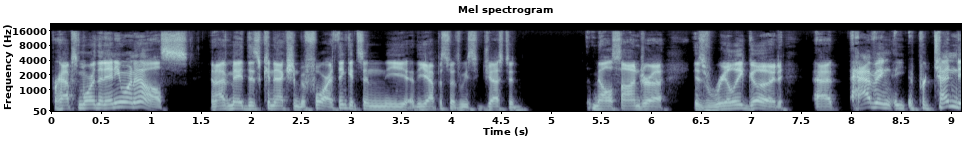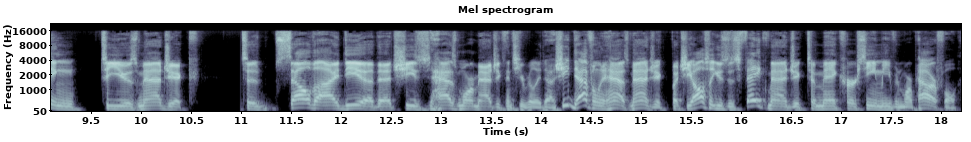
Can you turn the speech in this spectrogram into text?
perhaps more than anyone else, and I've made this connection before. I think it's in the the episodes we suggested. Melisandre is really good at having pretending to use magic to sell the idea that she has more magic than she really does. She definitely has magic, but she also uses fake magic to make her seem even more powerful.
